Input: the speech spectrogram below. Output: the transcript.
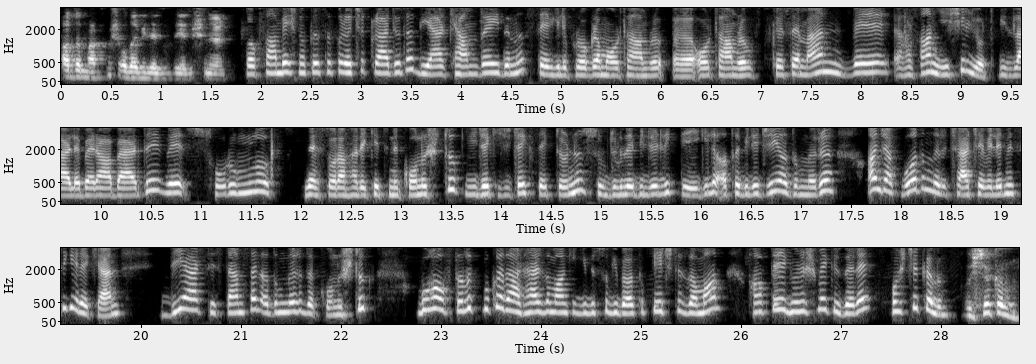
adım atmış olabiliriz diye düşünüyorum. 95.0 Açık Radyo'da diğer kamdaydınız sevgili program ortağım, e, ortağım Rauf Kösemen ve Hasan Yeşilyurt bizlerle beraberdi ve sorumlu restoran hareketini konuştuk. Yiyecek içecek sektörünün sürdürülebilirlikle ilgili atabileceği adımları ancak bu adımları çerçevelemesi gereken diğer sistemsel adımları da konuştuk. Bu haftalık bu kadar. Her zamanki gibi su gibi akıp geçti zaman. Haftaya görüşmek üzere. Hoşçakalın. Hoşçakalın.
